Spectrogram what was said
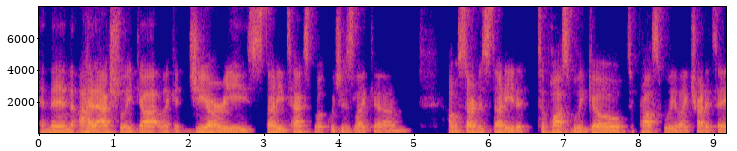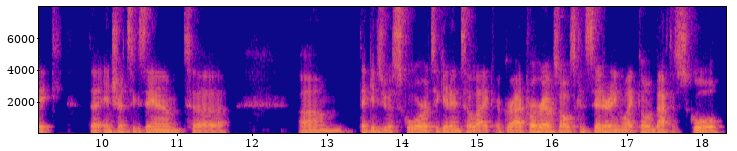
and then i had actually got like a gre study textbook which is like um, i was starting to study to, to possibly go to possibly like try to take the entrance exam to um, that gives you a score to get into like a grad program. So I was considering like going back to school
